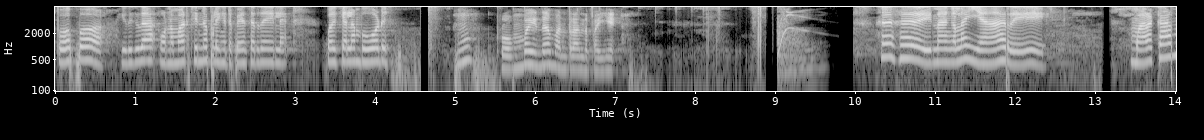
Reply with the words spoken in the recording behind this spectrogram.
போ இதுக்குதான் உன்ன மாதிரி சின்ன பிள்ளைங்கிட்ட பேசுறதே இல்லை. போய் கிளம்பு ஓடு. ம்? ரொம்ப இதான் பண்ணுறான் அந்த பையன். நாங்கெல்லாம் யாரு? மறக்காம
